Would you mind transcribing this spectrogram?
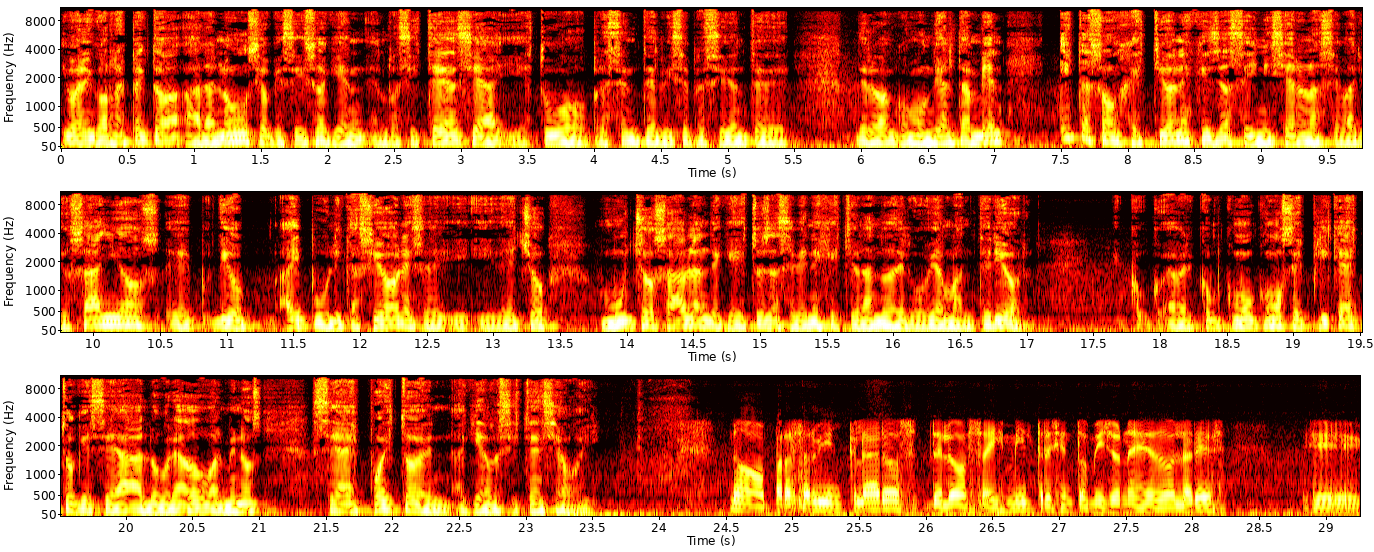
Y bueno, y con respecto al anuncio que se hizo aquí en, Resistencia y estuvo presente el vicepresidente del Banco Mundial también, estas son gestiones que ya se iniciaron hace varios años. Eh, digo, hay publicaciones eh, y, de hecho muchos hablan de que esto ya se viene gestionando del gobierno anterior. A ver, ¿cómo, cómo se explica esto que se ha logrado o al menos se ha expuesto en, aquí en Resistencia hoy? No, para ser bien claros, de los 6.300 millones de dólares eh,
